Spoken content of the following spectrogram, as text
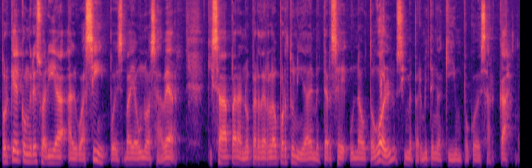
¿Por qué el Congreso haría algo así? Pues vaya uno a saber. Quizá para no perder la oportunidad de meterse un autogol, si me permiten aquí un poco de sarcasmo.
